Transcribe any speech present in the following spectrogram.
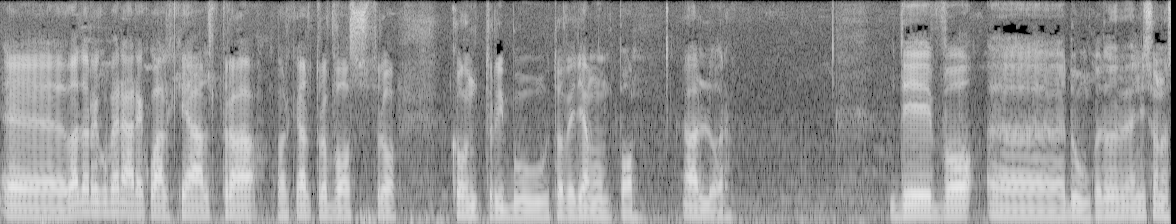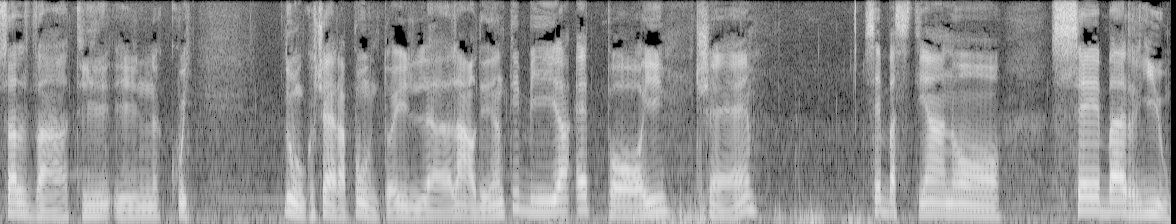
eh, vado a recuperare qualche, altra, qualche altro vostro contributo, vediamo un po'. Allora, devo, eh, dunque, dove me li sono salvati? In qui. Dunque c'era appunto il, l'audio di Antibia e poi c'è Sebastiano Seba Ryu,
